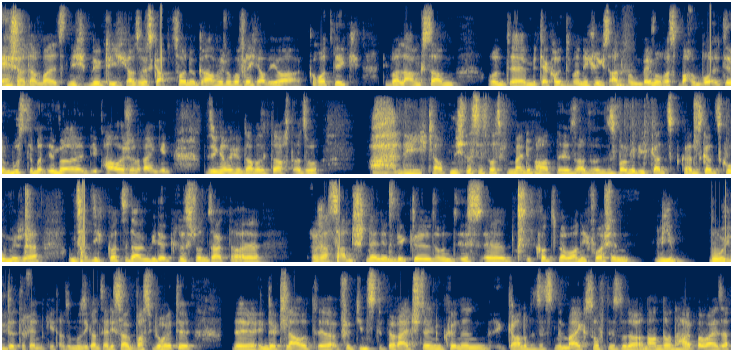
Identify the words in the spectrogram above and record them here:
Azure damals nicht wirklich. Also es gab zwar eine grafische Oberfläche, aber die war grottig, die war langsam und äh, mit der konnte man nicht richtig anfangen. Wenn man was machen wollte, musste man immer in die PowerShell reingehen. Deswegen habe ich mir damals gedacht, also ah, nee, ich glaube nicht, dass das was für meine Partner ist. Also das war wirklich ganz, ganz, ganz komisch. Ja? Und es hat sich Gott sei Dank, wie der Chris schon sagt, äh, rasant schnell entwickelt und ist, äh, ich konnte es mir aber auch nicht vorstellen, wie wohin der Trend geht. Also muss ich ganz ehrlich sagen, was wir heute äh, in der Cloud äh, für Dienste bereitstellen können, egal ob das jetzt eine Microsoft ist oder ein anderer Hypervisor,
